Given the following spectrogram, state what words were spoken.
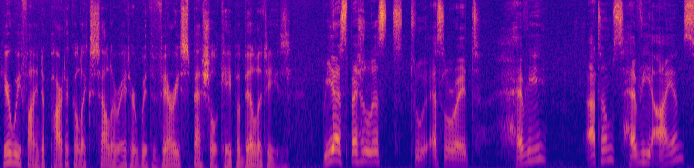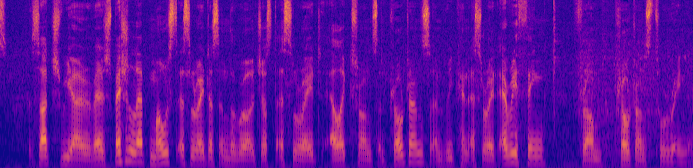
Here we find a particle accelerator with very special capabilities. We are specialists to accelerate heavy atoms, heavy ions. Such, we are a very special lab. Most accelerators in the world just accelerate electrons and protons, and we can accelerate everything from protons to uranium.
